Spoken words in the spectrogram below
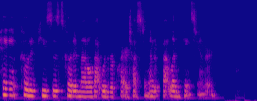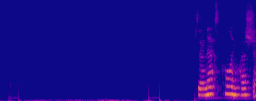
paint coated pieces, coated metal, that would require testing under that lead and paint standard. So next polling question,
